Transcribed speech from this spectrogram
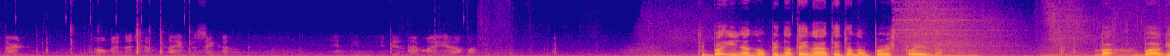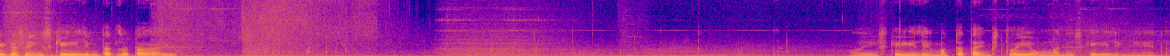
third, okay na siya. Ay, second, hindi, hindi na tayo mahirapan. Diba inano, pinatay natin ito ng first try lang. Ba bagay kasi yung scaling, tatlo tayo. O yung scaling, magta times 3 yung ano, scaling niya ito.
